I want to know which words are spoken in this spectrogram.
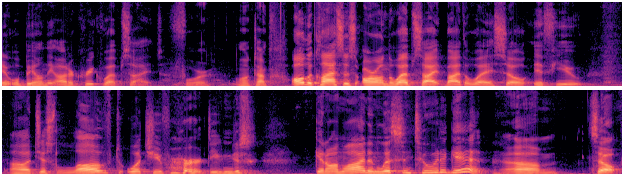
It will be on the Otter Creek website for a long time. All the classes are on the website, by the way, so if you uh, just loved what you've heard, you can just get online and listen to it again. Um, so,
